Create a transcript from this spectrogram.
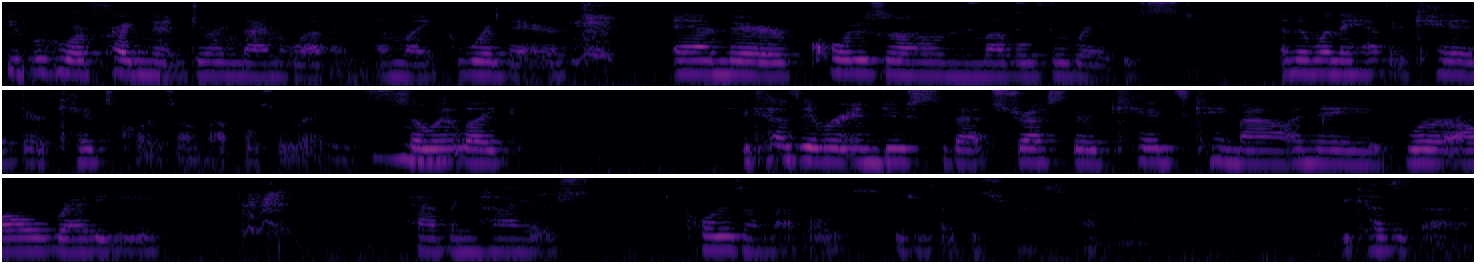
people who were pregnant during 9/11 and like were there and their cortisone levels were raised. And then when they had their kid, their kids' cortisone levels were raised. So hmm. it like because they were induced to that stress, their kids came out and they were already having higher cortisone levels, which is like the stress hormone, because of that.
